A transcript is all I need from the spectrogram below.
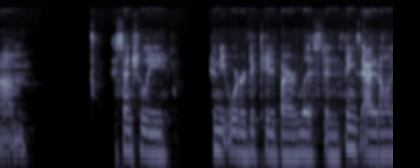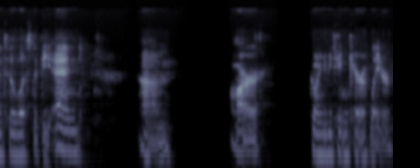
um, essentially in the order dictated by our list and things added on to the list at the end um, are going to be taken care of later.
